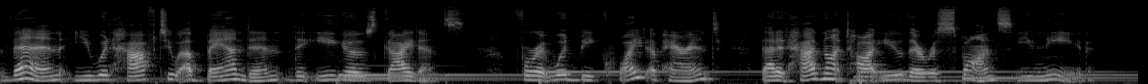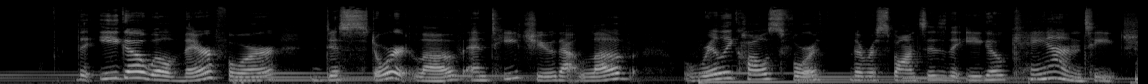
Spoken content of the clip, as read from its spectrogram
then you would have to abandon the ego's guidance, for it would be quite apparent that it had not taught you the response you need. The ego will therefore distort love and teach you that love really calls forth the responses the ego can teach.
